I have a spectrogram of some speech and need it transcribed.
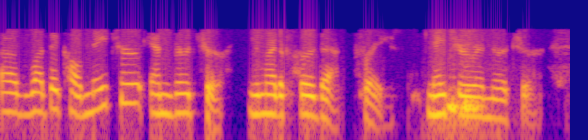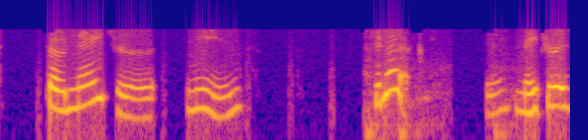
of what they call nature and nurture. You might have heard that phrase, nature mm-hmm. and nurture. So nature means genetics. Okay? Nature is,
